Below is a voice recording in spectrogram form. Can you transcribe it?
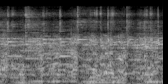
私は。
